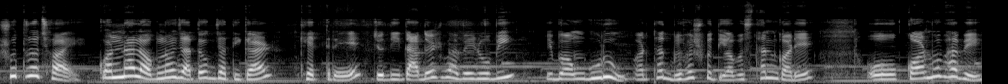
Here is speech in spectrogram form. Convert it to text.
সূত্র ছয়, কন্যা লগ্ন জাতক জাতিকার ক্ষেত্রে যদি দ্বাদশভাবে রবি এবং গুরু, অর্থাৎ বৃহস্পতি অবস্থান করে ও কর্মভাবে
